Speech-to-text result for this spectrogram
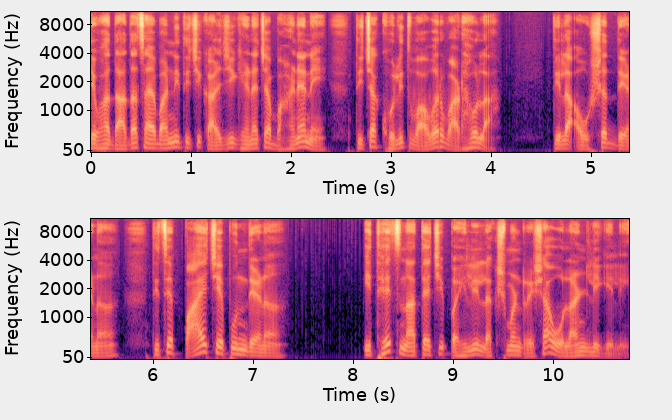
तेव्हा दादासाहेबांनी तिची काळजी घेण्याच्या बहाण्याने तिच्या खोलीत वावर वाढवला. तिला औषध देणं तिचे पाय चेपून देणं इथेच नात्याची पहिली लक्ष्मण रेषा ओलांडली गेली.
